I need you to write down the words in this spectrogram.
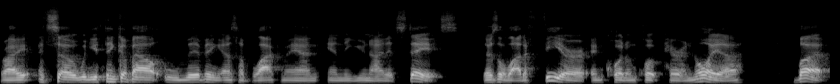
right? And so when you think about living as a Black man in the United States, there's a lot of fear and quote unquote paranoia, but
